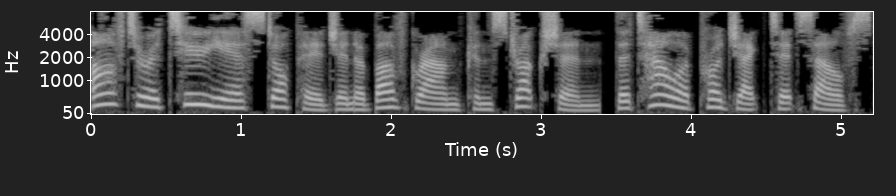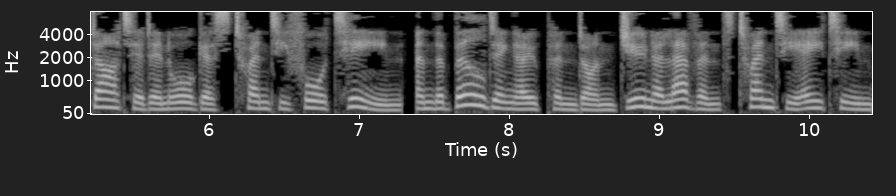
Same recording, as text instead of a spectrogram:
After a two-year stoppage in above-ground construction, the tower project itself started in August 2014, and the building opened on June 11, 2018.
